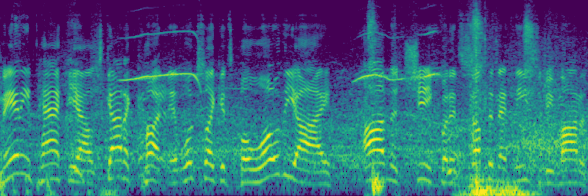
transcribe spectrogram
Manny Pacquiao's got a cut. It looks like it's below the eye on the cheek, but it's something that needs to be monitored.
